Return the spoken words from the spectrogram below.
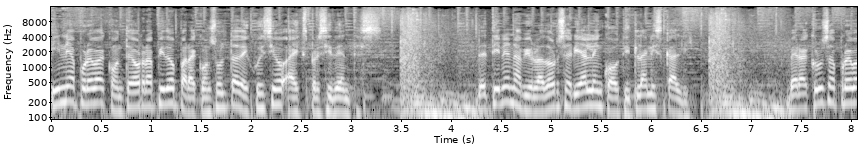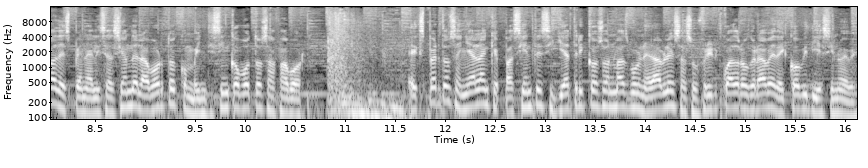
INE aprueba conteo rápido para consulta de juicio a expresidentes. Detienen a violador serial en Cuautitlán Izcalli. Veracruz aprueba despenalización del aborto con 25 votos a favor. Expertos señalan que pacientes psiquiátricos son más vulnerables a sufrir cuadro grave de COVID-19.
